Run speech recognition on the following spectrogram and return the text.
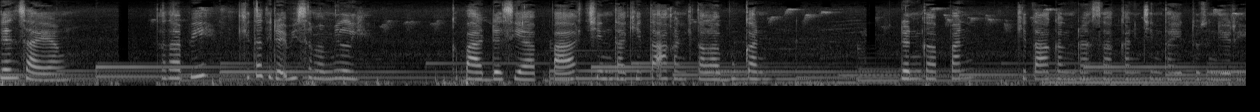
dan sayang tetapi kita tidak bisa memilih kepada siapa cinta kita akan kita labuhkan dan kapan kita akan merasakan cinta itu sendiri.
